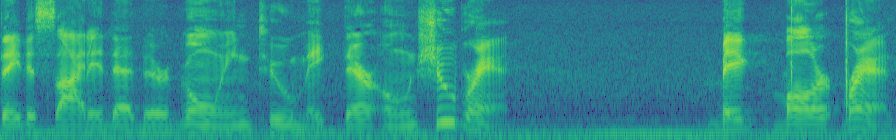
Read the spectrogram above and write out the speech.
they decided that they're going to make their own shoe brand. Big baller brand.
